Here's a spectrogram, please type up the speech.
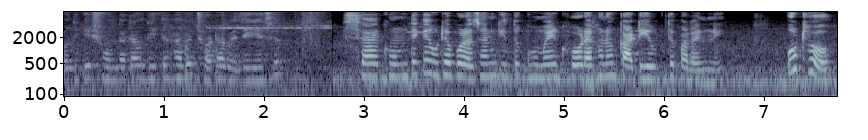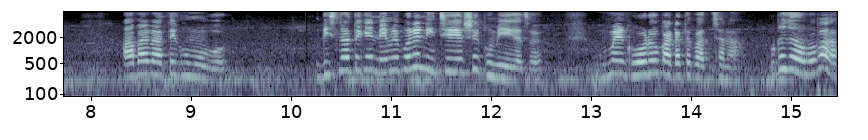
ওদিকে সন্ধ্যাটাও দিতে হবে, ছটা বেজে গেছে। স্যার, ঘুম থেকে উঠে পড়েছেন, কিন্তু ঘুমের ঘোর এখনও কাটিয়ে উঠতে পারেননি। উঠো। আবার রাতে ঘুমোবো। বিছনা থেকে নেমে পড়ে নিচে এসে ঘুমিয়ে গেছে। ঘুমের ঘোরও কাটাতে পারছে না। উঠে যাও বাবা।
